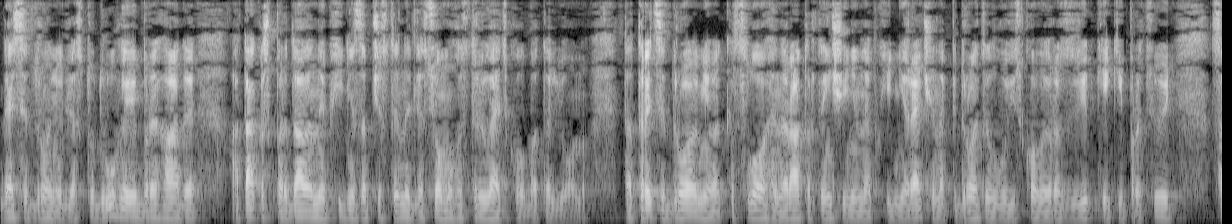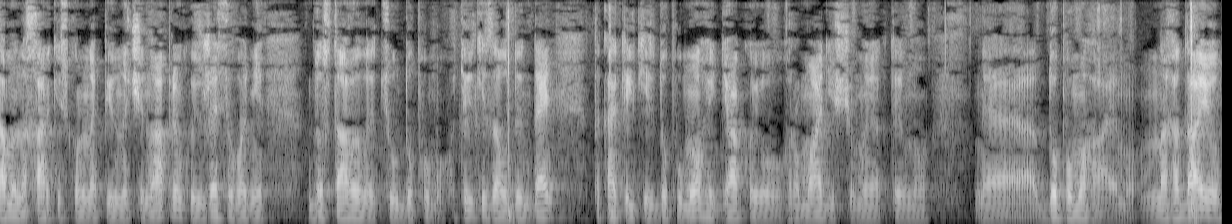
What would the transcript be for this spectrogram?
10 дронів для 102-ї бригади, а також передали необхідні запчастини для 7-го стрілецького батальйону та 30 дронів КФЛО, генератор та інші необхідні речі на підрозділ військової розвідки, які працюють саме на Харківському на півночі напрямку, і вже сьогодні доставили цю допомогу. Тільки за один день така кількість допомоги. Дякую громаді, що ми активно е, допомагаємо. Нагадаю.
